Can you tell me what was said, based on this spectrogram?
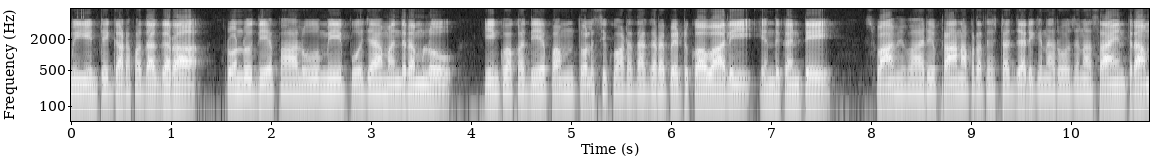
మీ ఇంటి గడప దగ్గర రెండు దీపాలు మీ పూజా మందిరంలో ఇంకొక దీపం తులసి కోట దగ్గర పెట్టుకోవాలి. ఎందుకంటే స్వామివారి ప్రాణప్రతిష్ఠ జరిగిన రోజున సాయంత్రం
